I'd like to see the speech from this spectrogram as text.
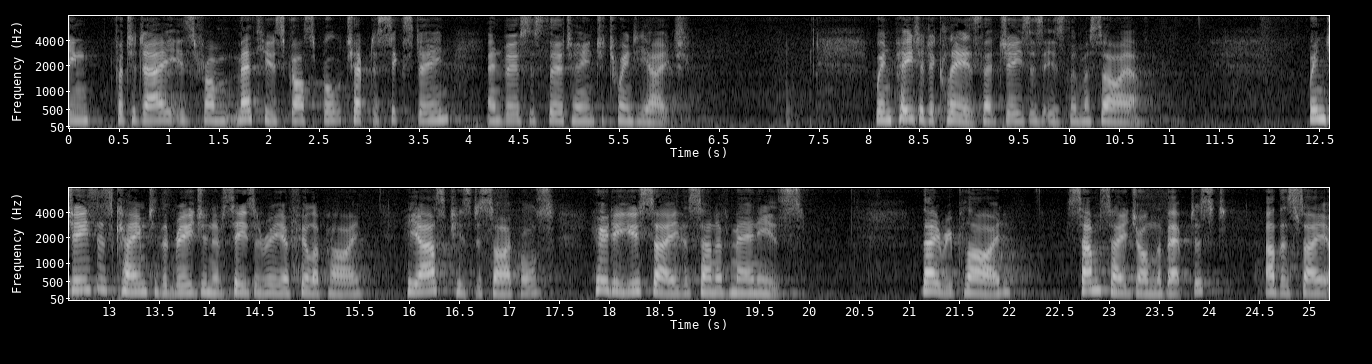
reading for today is from Matthew's Gospel, chapter 16, and verses 13 to 28. When Peter declares that Jesus is the Messiah. When Jesus came to the region of Caesarea Philippi, he asked his disciples, Who do you say the Son of Man is? They replied, Some say John the Baptist, others say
